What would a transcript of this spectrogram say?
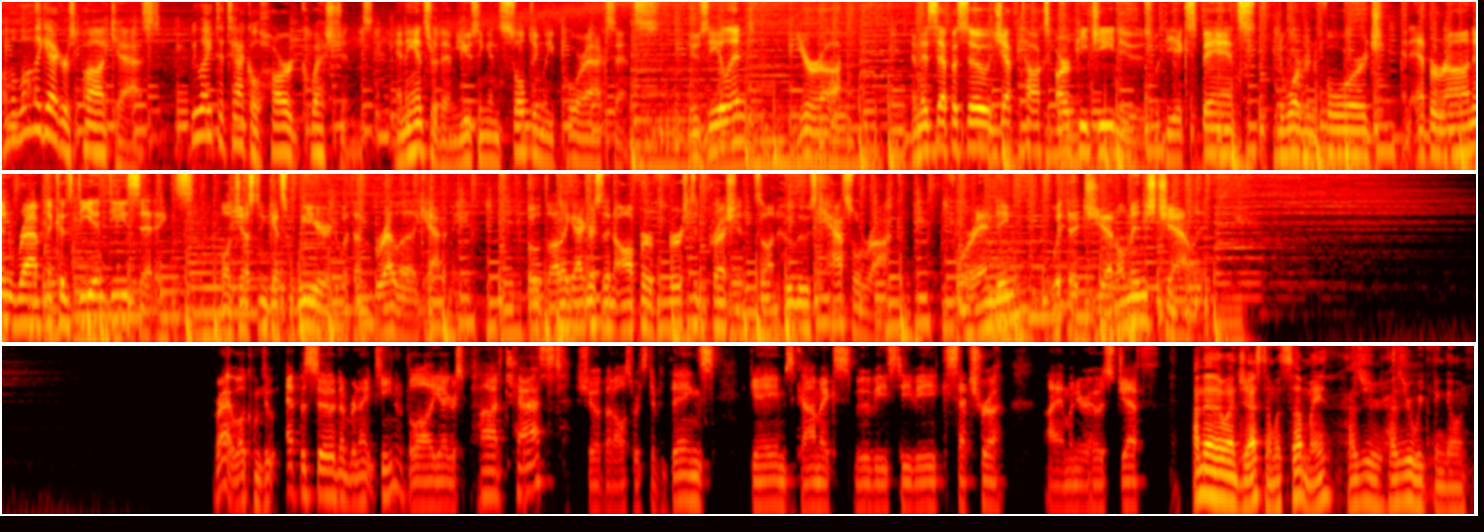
On the Lollygaggers podcast, we like to tackle hard questions and answer them using insultingly poor accents. New Zealand, you're up. In this episode, Jeff talks RPG news with The Expanse, Dwarven Forge, and Eberron and Ravnica's D&D settings, while Justin gets weird with Umbrella Academy. Both Lollygaggers then offer first impressions on Hulu's Castle Rock, before ending with a Gentleman's Challenge. Welcome to episode number 19 of the Lollygaggers podcast. Show about all sorts of different things games, comics, movies, TV, etc. I am one of your hosts, Jeff. I'm the other one, Justin. What's up, man? How's your How's your week been going?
